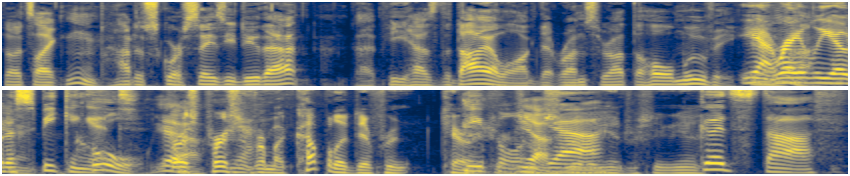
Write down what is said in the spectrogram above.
So it's like, hmm, how does Scorsese do that? That he has the dialogue that runs throughout the whole movie. Yeah, Ray Liotta speaking cool. it. Yeah. First person Yeah. from a couple of different characters. People, which yeah. really interesting. Yeah. Good stuff.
